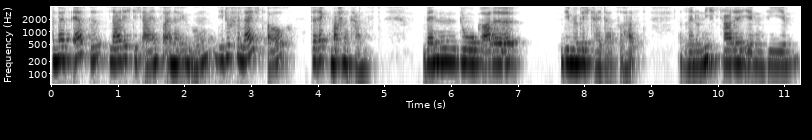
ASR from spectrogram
Und als erstes lade ich dich ein zu einer Übung, die du vielleicht auch direkt machen kannst, wenn du gerade die Möglichkeit dazu hast. Also wenn du nicht gerade irgendwie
